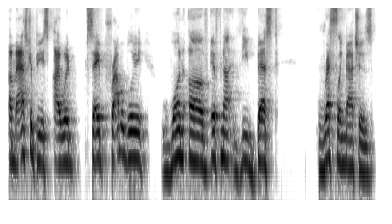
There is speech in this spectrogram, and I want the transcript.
a masterpiece. I would say probably one of, if not the best wrestling matches.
